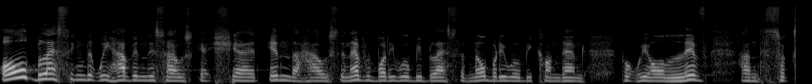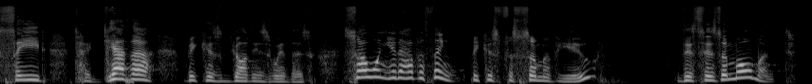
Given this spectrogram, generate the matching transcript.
all blessing that we have in this house gets shared in the house, and everybody will be blessed and nobody will be condemned. But we all live and succeed together because God is with us. So I want you to have a think because for some of you, this is a moment.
